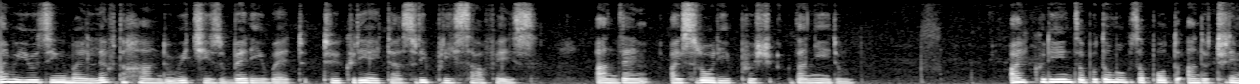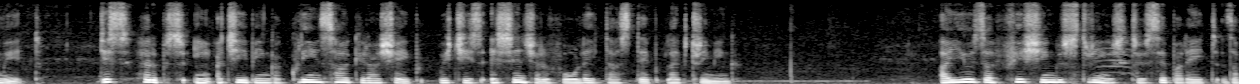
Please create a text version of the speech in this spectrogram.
I'm using my left hand which is very wet to create a slippery surface and then I slowly push the needle. I clean the bottom of the pot and trim it. This helps in achieving a clean circular shape which is essential for later step like trimming. I use a fishing strings to separate the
